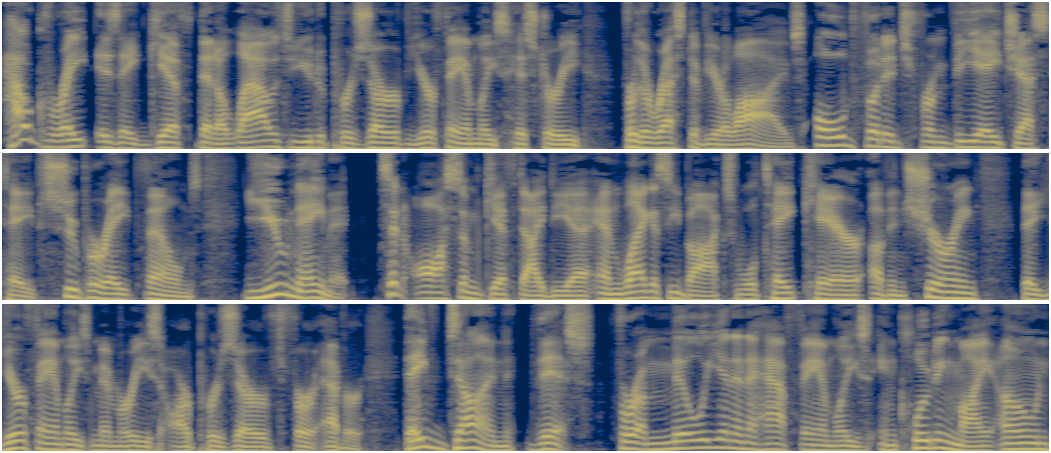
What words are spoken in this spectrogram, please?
how great is a gift that allows you to preserve your family's history for the rest of your lives? Old footage from VHS tapes, Super 8 films, you name it. It's an awesome gift idea, and Legacy Box will take care of ensuring that your family's memories are preserved forever. They've done this for a million and a half families, including my own.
